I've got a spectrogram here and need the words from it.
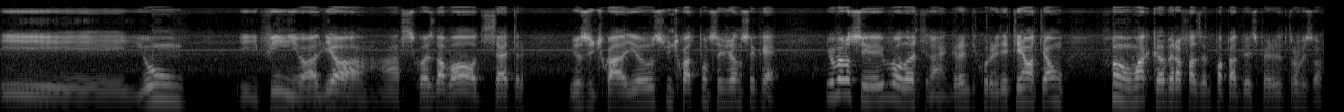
E, um, enfim, ali ó, as coisas da volta, etc. E os 24, e os 24.6 já não sei o que é. E o velocímetro, e o volante, né? Grande corrida e tem até um, uma câmera fazendo papel de espelho retrovisor.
